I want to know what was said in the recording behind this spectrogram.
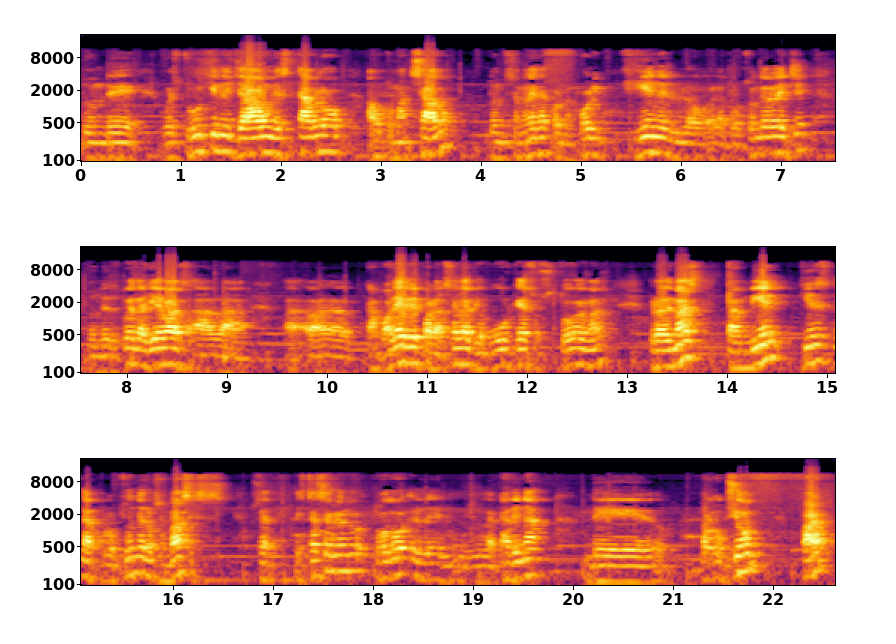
donde pues tú tienes ya un establo automatizado, donde se maneja con mejor higiene la producción de la leche, donde después la llevas a, la, Campo Alegre para hacer la yogur, quesos y todo lo demás, pero además también tienes la producción de los envases, o sea, estás abriendo toda la cadena de producción para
